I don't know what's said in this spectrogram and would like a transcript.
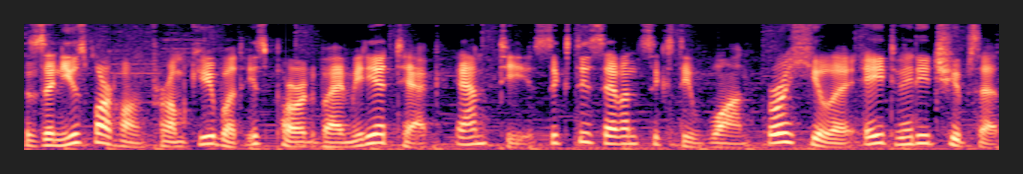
The new smartphone from Cubot is powered by MediaTek MT6761 or Helio A20 chipset.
